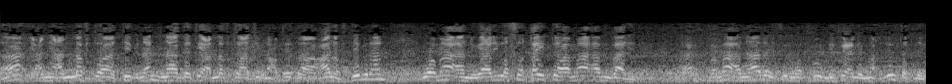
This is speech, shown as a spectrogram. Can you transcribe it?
ها يعني علفتها تبنا ناقتي علفتها تبنا أعطيتها علف تبنا وماء يعني وسقيتها ماء باردا. فمعنى هذا يصير مفعول بفعل محذوف تقدير.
